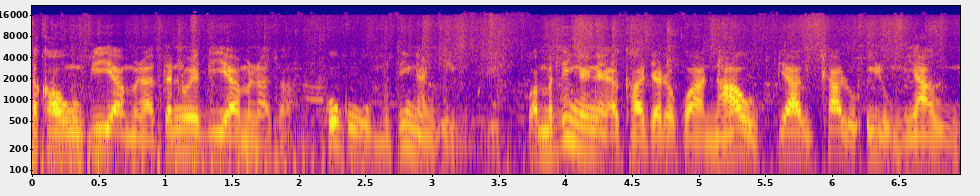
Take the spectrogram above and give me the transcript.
တကောင်ပြေးရမလားတနွဲပြေးရမလားဆိုတာကိုကိုကိုမသိနိုင်ကြဘူးလေ။ကွာမသိနိုင်တဲ့အခါကျတော့ကွာနားကိုပြားပြီးချလို့အိတ်လို့မရဘူး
